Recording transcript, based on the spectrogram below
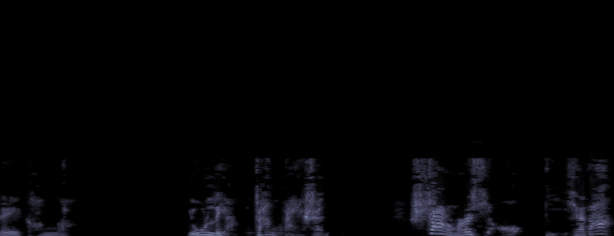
这坑啊，有两丈来深，上面小，底下大。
